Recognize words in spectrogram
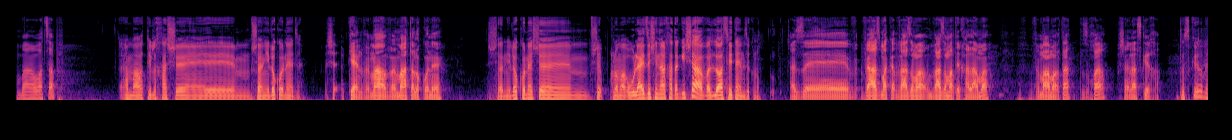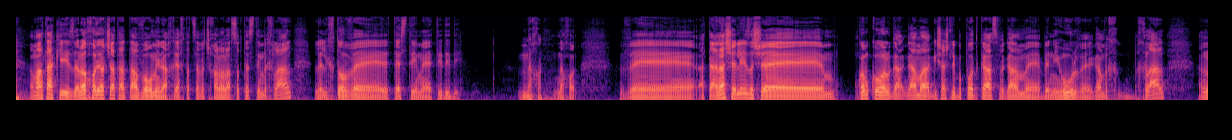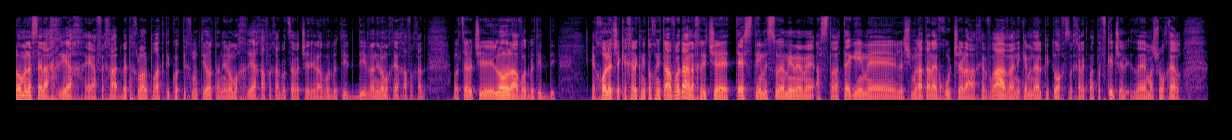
בוואטסאפ? אמרתי לך ש... שאני לא קונה את זה. ש... כן, ומה, ומה אתה לא קונה? שאני לא קונה ש... ש... כלומר, אולי זה שינה לך את הגישה, אבל לא עשית עם זה כלום. אז... אה, ואז, מה... ואז, אמר... ואז אמרתי לך למה? ומה אמרת? אתה זוכר? שאני להזכיר לך. תזכיר לי. אמרת כי זה לא יכול להיות שאתה תעבור מלהכריח את הצוות שלך לא לעשות טסטים בכלל, ללכתוב uh, טסטים uh, TDD. נכון. נכון. והטענה שלי זה ש... קודם כל, גם הגישה שלי בפודקאסט וגם uh, בניהול וגם בכלל, אני לא מנסה להכריח uh, אף אחד, בטח לא על פרקטיקות תכנותיות, אני לא מכריח אף אחד בצוות שלי לעבוד ב-TDD, ואני לא מכריח אף אחד בצוות שלי לא לעבוד ב-TDD. יכול להיות שכחלק מתוכנית העבודה נחליט שטסטים מסוימים הם אסטרטגיים לשמירת על האיכות של החברה, ואני כמנהל פיתוח זה חלק מהתפקיד שלי, זה משהו אחר.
